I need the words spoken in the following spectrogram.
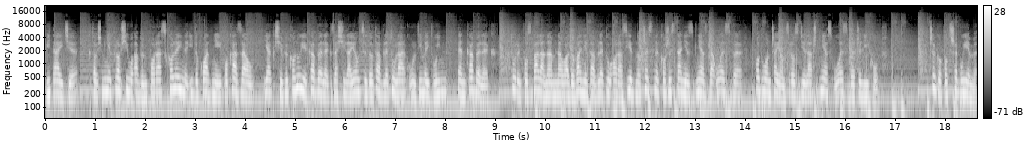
Witajcie, ktoś mnie prosił abym po raz kolejny i dokładniej pokazał, jak się wykonuje kabelek zasilający do tabletu Lark Ultimate Win, ten kabelek, który pozwala nam na ładowanie tabletu oraz jednoczesne korzystanie z gniazda USB, podłączając rozdzielacz gniazd USB czyli hub. Czego potrzebujemy?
